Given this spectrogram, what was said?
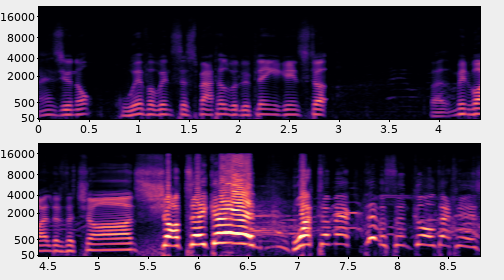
As you know, whoever wins this battle will be playing against. Uh, well, meanwhile, there's a chance. Shot taken! What a magnificent goal that is!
